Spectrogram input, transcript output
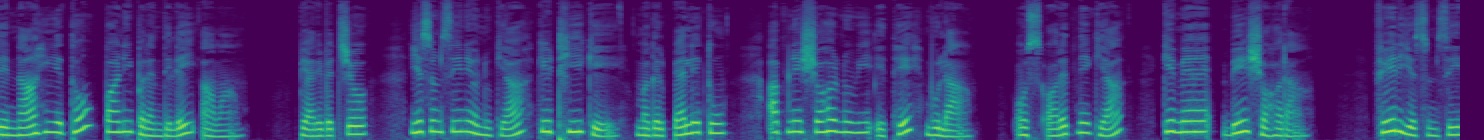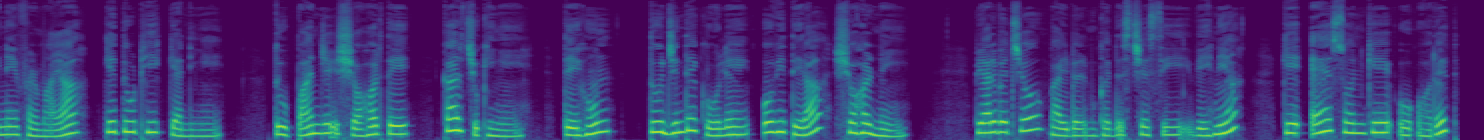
ਤੇ ਨਾ ਹੀ ਇਥੋਂ ਪਾਣੀ ਭਰਨ ਦੇ ਲਈ ਆਵਾਂ। ਪਿਆਰੇ ਬੱਚੋ ਯਿਸੂ ਮਸੀਹ ਨੇ ਉਹਨੂੰ ਕਿਹਾ ਕਿ ਠੀਕ ਏ, ਮਗਰ ਪਹਿਲੇ ਤੂੰ ਆਪਣੇ ਸ਼ੋਹਰ ਨੂੰ ਵੀ ਇੱਥੇ ਬੁਲਾ। ਉਸ ਔਰਤ ਨੇ ਕਿਹਾ ਕਿ ਮੈਂ ਬੇਸ਼ੋਹਰ ਹਾਂ ਫਿਰ ਯਿਸੂ ਮਸੀਹ ਨੇ ਫਰਮਾਇਆ ਕਿ ਤੂੰ ਠੀਕ ਕਹਿਨੀ ਏ, ਤੂੰ ਪੰਜ ਸ਼ੋਹਰ ਤੇ ਕਰ ਚੁੱਕੀ ਏ, ਤੇ ਹੁਣ ਤੂੰ ਜਿੰਦੇ ਕੋਲੇ ਉਹ ਵੀ ਤੇਰਾ ਸ਼ੋਹਰ ਨਹੀਂ। ਪਿਆਰੇ ਬੱਚੋ ਬਾਈਬਲ ਮੁਕੱਦਸ 'ਚ ਅਸੀਂ ਵੇਖਿਆ ਕਿ ਇਹ ਸੁਣ ਕੇ ਉਹ ਔਰਤ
